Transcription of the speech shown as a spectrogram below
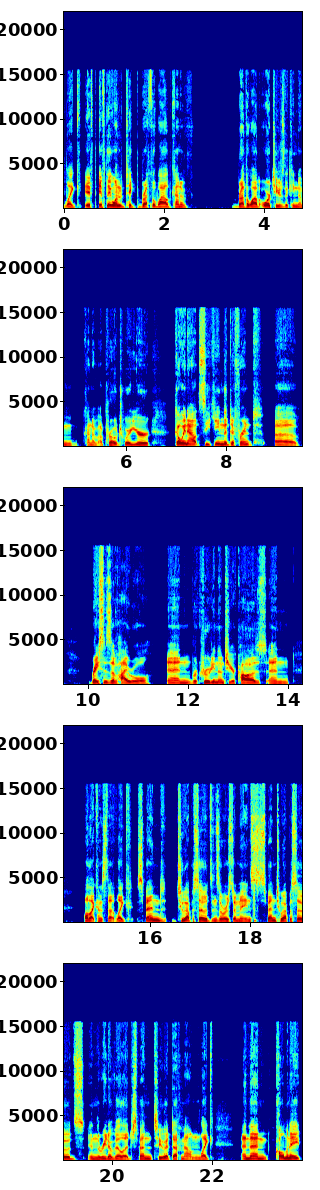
like if if they wanted to take the Breath of the Wild kind of Breath of the Wild or Tears of the Kingdom kind of approach where you're going out seeking the different uh races of Hyrule and recruiting them to your cause and all that kind of stuff. Like spend two episodes in Zora's Domains, spend two episodes in the Rito Village, spend two at Death Mountain, like and then culminate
